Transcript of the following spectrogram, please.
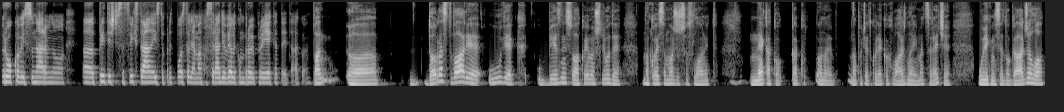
rokovi su naravno pritišće sa svih strana, isto pretpostavljam ako se radi o velikom broju projekata i tako. Pa, dobra stvar je uvijek u biznisu ako imaš ljude na koje se možeš osloniti. Mhm. Nekako, kako ono je na početku rekao, važno je imati sreće. Uvijek mi se događalo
